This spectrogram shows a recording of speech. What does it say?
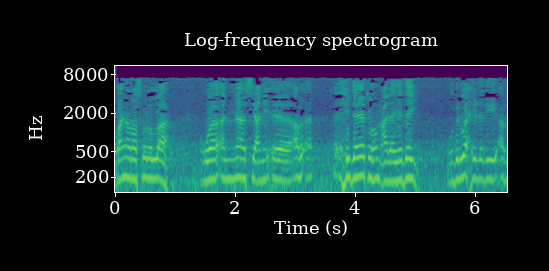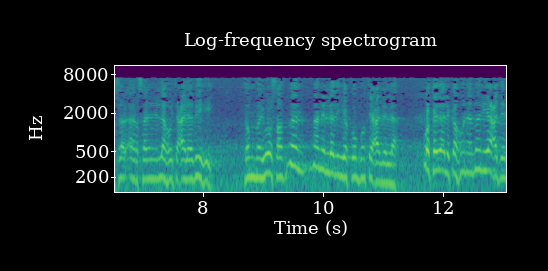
وأنا رسول الله والناس يعني آه، هدايتهم على يدي وبالوحي الذي أرسل أرسلني الله تعالى به ثم يوصف من من الذي يكون مطيعا لله؟ وكذلك هنا من يعدل؟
